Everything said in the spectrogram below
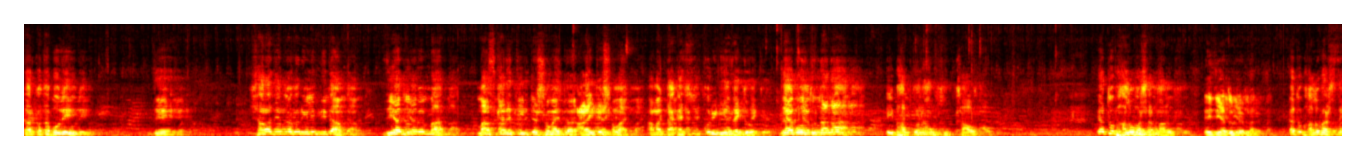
তার কথা বলি যে, সারাদিন যখন রিলিফ দিতাম, জিয়াদুল মেম্বার মাঝখানে তিনটের সময় তো আড়াইটের সময় আমার চুপ করে নিয়ে যাইতো। যা বলতো, দাদা এই ভাত কোনা ওষুধ খাও। এত ভালোবাসার মানুষ। এই জিয়াদুল মেম্বার। এত ভালোবাসতে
